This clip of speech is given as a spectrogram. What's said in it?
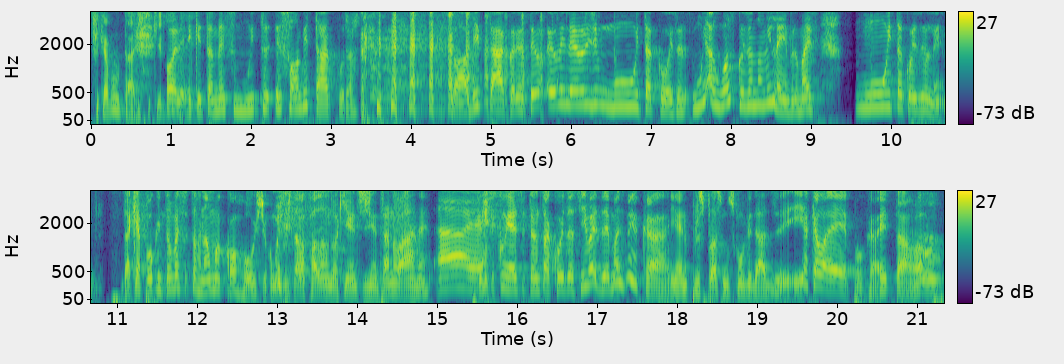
fique à vontade, fique Olha, é que também sou muito. Eu sou uma bitácora. sou uma bitácora. Eu, tenho- eu me lembro de muita coisa. Algumas coisas eu não me lembro, mas muita coisa eu lembro. Daqui a pouco, então, vai se tornar uma co-host, como a gente estava falando aqui antes de entrar no ar, né? Ah, é. Porque se conhece tanta coisa assim, vai dizer, mas vem cá, e aí pros próximos convidados, e aquela época e tal, ó.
